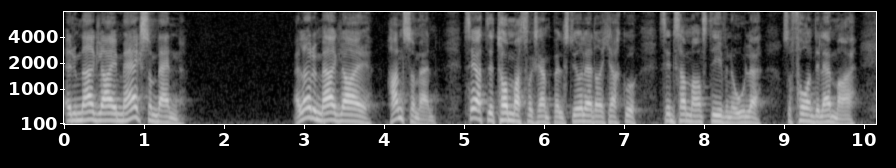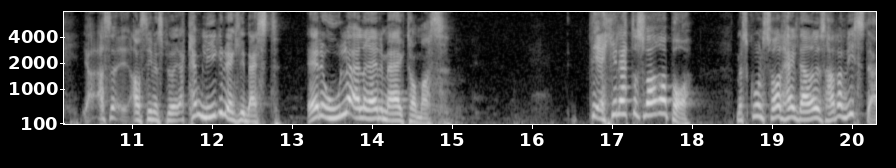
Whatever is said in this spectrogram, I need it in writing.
er du mer glad i meg som venn, eller er du mer glad i han som venn? Se at Thomas, for eksempel, styreleder i kirka, sitter sammen med han Steven og Ole så får han dilemmaet. Ja, altså, han, Steven spør ja, hvem liker du egentlig best. Er det Ole eller er det meg, Thomas? Det er ikke lett å svare på. Men skulle han svart helt ærlig, så hadde han visst det.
